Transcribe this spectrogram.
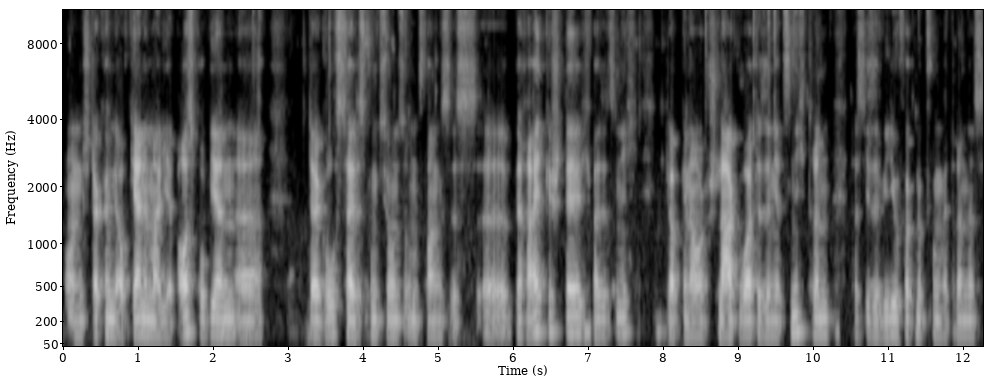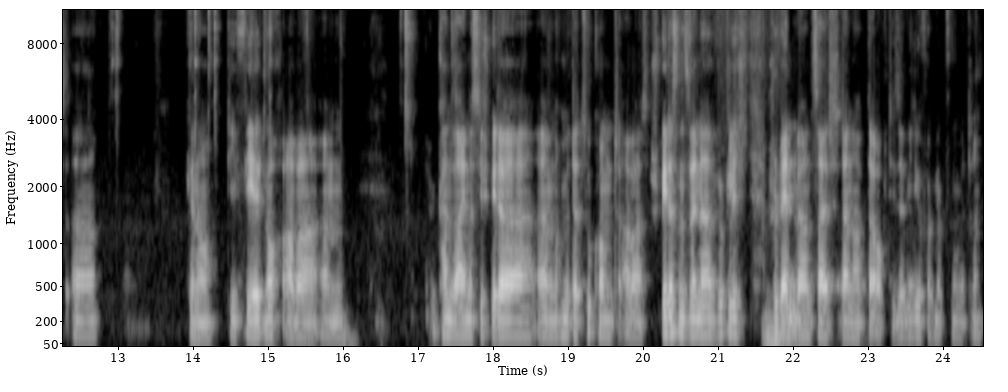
Und da könnt ihr auch gerne mal die App ausprobieren. Äh, der Großteil des Funktionsumfangs ist äh, bereitgestellt. Ich weiß jetzt nicht, ich glaube genau, Schlagworte sind jetzt nicht drin, dass diese Videoverknüpfung mit drin ist. Äh, genau, die fehlt noch, aber ähm, kann sein, dass die später ähm, noch mit dazukommt. Aber spätestens, wenn ihr wirklich Studenten bei uns seid, dann habt ihr auch diese Videoverknüpfung mit drin.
